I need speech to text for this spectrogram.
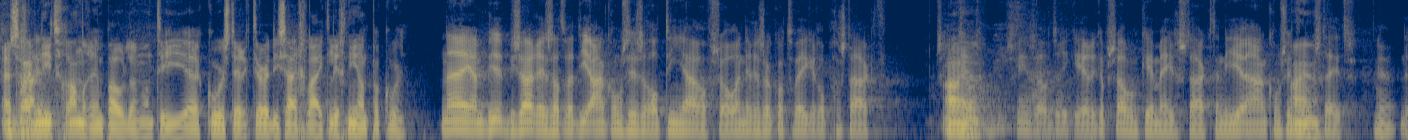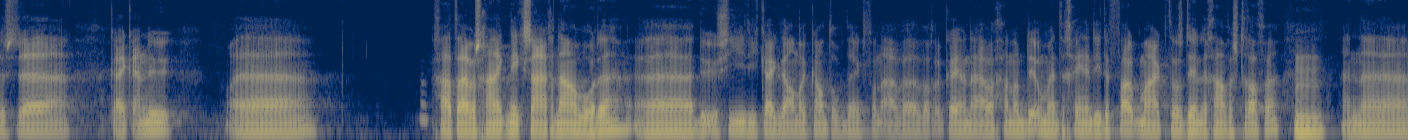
en ze maar gaan niet veranderen in Polen, want die eh, koersdirecteur die zei gelijk, ligt niet aan het parcours. Nee, en bi- bizar is dat we die aankomst is er al tien jaar of zo. En er is ook al twee keer op gestaakt. Misschien, Ah, ja. zelfs, misschien zelfs drie keer. Ik heb zelf een keer meegestaakt en die aankomst zit Ah, er ja. nog steeds. Ja. Dus eh, kijk, en nu eh, gaat daar waarschijnlijk niks aan gedaan worden. Eh, de UCI die kijkt de andere kant op, denkt van, nou, we, we, oké, nou, we gaan op dit moment degene die de fout maakt als derde gaan we straffen. Mhm. En eh,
